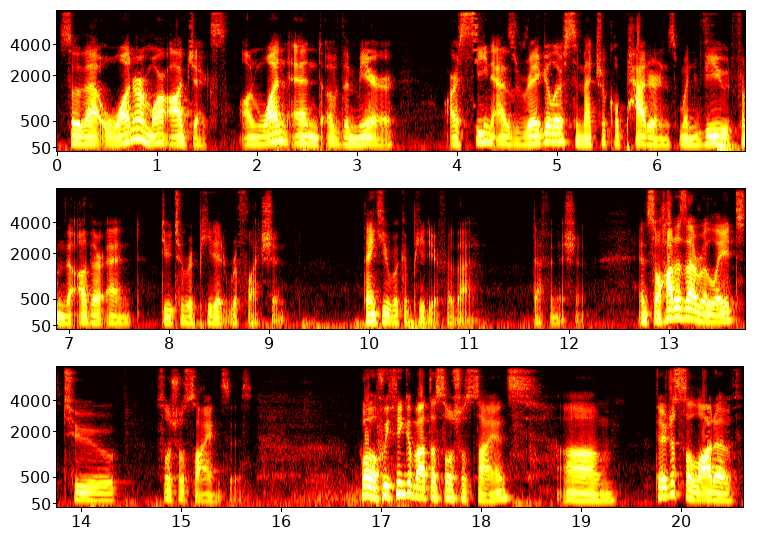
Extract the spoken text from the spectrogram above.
so that one or more objects on one end of the mirror are seen as regular symmetrical patterns when viewed from the other end due to repeated reflection. Thank you, Wikipedia, for that definition. And so, how does that relate to social sciences? Well, if we think about the social science, um, there are just a lot of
